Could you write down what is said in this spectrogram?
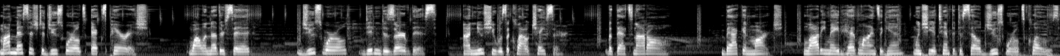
My message to Juice WRLD's ex Parrish, while another said, Juice WRLD didn't deserve this. I knew she was a clout chaser. But that's not all. Back in March, Lotti made headlines again when she attempted to sell Juice WRLD's clothes.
